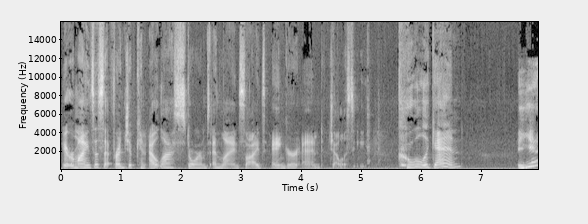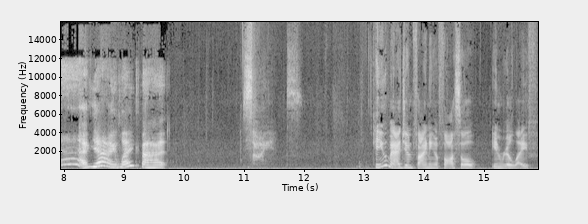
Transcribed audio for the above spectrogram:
It reminds us that friendship can outlast storms and landslides, anger, and jealousy. Cool again. Yeah, yeah, I like that. Science. Can you imagine finding a fossil in real life?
